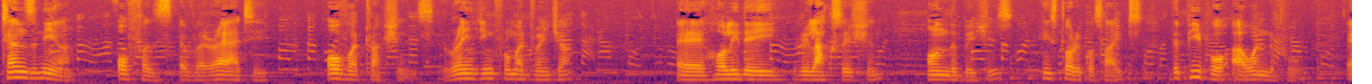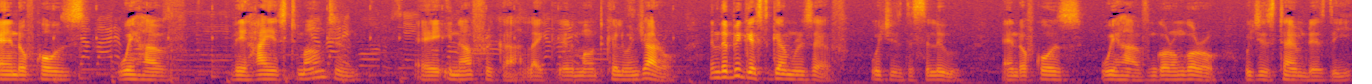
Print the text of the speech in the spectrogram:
Tanzania offers a variety of attractions ranging from adventure, a holiday relaxation on the beaches, historical sites. The people are wonderful, and of course, we have the highest mountain uh, in Africa, like uh, Mount Kilimanjaro, and the biggest game reserve, which is the Selous. And of course, we have Ngorongoro, which is termed as the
